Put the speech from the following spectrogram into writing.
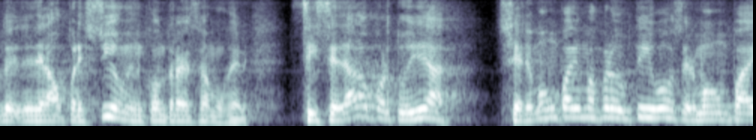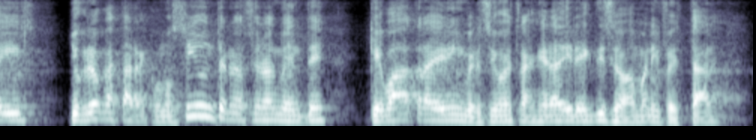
de la opresión en contra de esa mujer. Si se da la oportunidad, seremos un país más productivo, seremos un país, yo creo que hasta reconocido internacionalmente, que va a traer inversión extranjera directa y se va a manifestar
